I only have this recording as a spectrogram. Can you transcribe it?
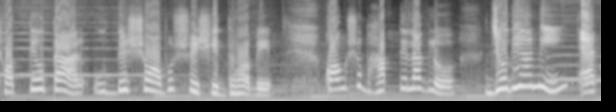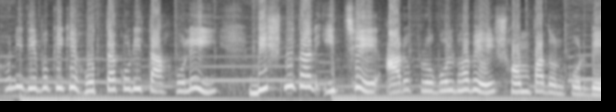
সত্ত্বেও তার উদ্দেশ্য অবশ্যই সিদ্ধ হবে। কংস ভাবতে লাগল, যদি আমি এখনই দেবকীকে হত্যা করি, তাহলেই বিষ্ণু তার ইচ্ছে আরও প্রবলভাবে সম্পাদন করবে।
